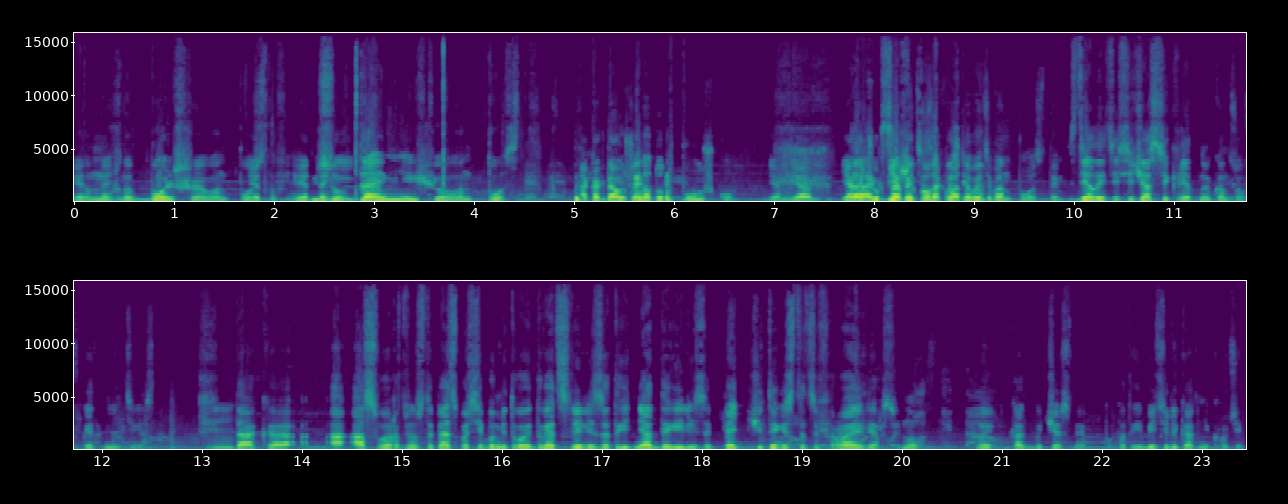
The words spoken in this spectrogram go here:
Это... Нам нужно больше аванпостов. Это, это не Дай я. мне еще аванпостов. А когда уже дадут пушку? Я, я, я так, хочу бегать Саша, и захватывать спасибо. аванпосты. Сделайте сейчас секретную концовку, это неинтересно. Mm. Так, Asword 95, спасибо. Metroid Dread слили за три дня до релиза. 5400 цифровая версия. Ну, мы как бы честные потребители, как ни крути.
